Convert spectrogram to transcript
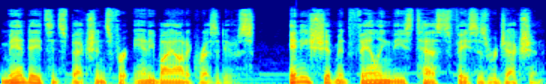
mandates inspections for antibiotic residues. Any shipment failing these tests faces rejection,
